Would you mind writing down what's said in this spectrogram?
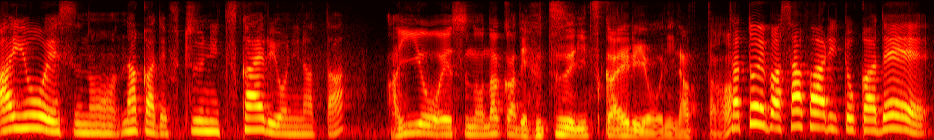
iOS の中で普通に使えるようになった？iOS の中で普通に使えるようになった？例えばサファリとかで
